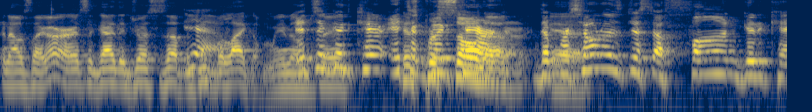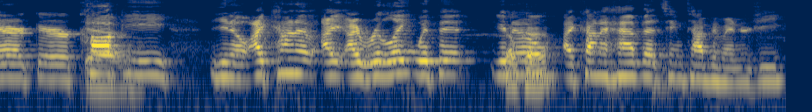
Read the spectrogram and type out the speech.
and I was like, all right, it's a guy that dresses up, and people like him. You know, it's what a saying? good character. It's His a good character. The yeah. persona is just a fun, good character, cocky. You know, I kind of I, I relate with it. You know, Okay. I kind of have that same type of energy.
